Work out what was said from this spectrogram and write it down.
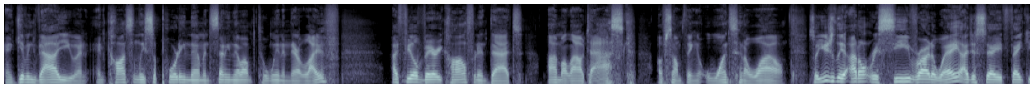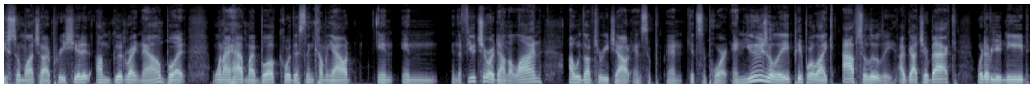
and giving value and, and constantly supporting them and setting them up to win in their life, I feel very confident that I'm allowed to ask of something once in a while. So usually I don't receive right away. I just say, thank you so much. I appreciate it. I'm good right now. But when I have my book or this thing coming out in, in in the future or down the line, I would love to reach out and, and get support. And usually people are like, absolutely, I've got your back, whatever you need,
